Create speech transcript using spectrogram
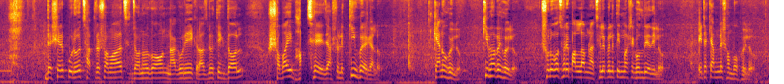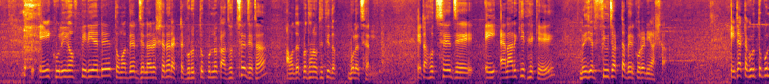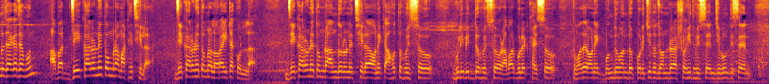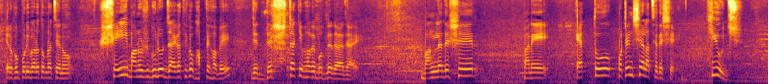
দেশের পুরো ছাত্র সমাজ, জনগণ, নাগরিক, রাজনৈতিক দল সবাই ভাবছে যে আসলে কি হয়ে গেল? কেন হইল? কীভাবে হইল? ষোলো বছরে পারলাম না, ছেলে পেলে তিন মাসে গোল দিয়ে দিল। এটা কেমনে সম্ভব হইল? এই কুলিং অফ পিরিয়ডে তোমাদের জেনারেশনের একটা গুরুত্বপূর্ণ কাজ হচ্ছে যেটা আমাদের প্রধান অতিথি বলেছেন। এটা হচ্ছে যে এই অ্যানার্কি থেকে নিজের ফিউচারটা বের করে নিয়ে আসা। এটা একটা গুরুত্বপূর্ণ জায়গা যেমন, আবার যে কারণে তোমরা মাঠে ছিলা, যে কারণে তোমরা লড়াইটা করলা যে কারণে তোমরা আন্দোলনে ছিলা, অনেকে আহত হইছো, গুলিবিদ্ধ হইছো, রাবার বুলেট খাইছো, তোমাদের অনেক বন্ধু বান্ধব পরিচিত জনরা শহীদ হইছেন, জীবন দিছেন, এরকম পরিবারও তোমরা চেনো। সেই মানুষগুলোর জায়গা থেকেও ভাবতে হবে যে দেশটা কীভাবে বদলে দেওয়া যায়। বাংলাদেশের মানে এত পটেনশিয়াল আছে দেশে। হিউজ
